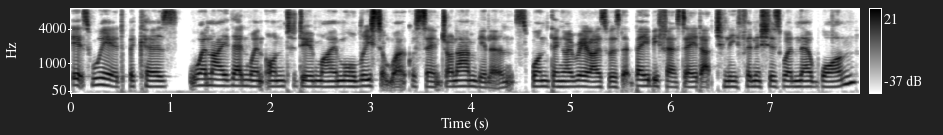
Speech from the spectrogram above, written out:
it's weird because when I then went on to do my more recent work with St John Ambulance, one thing I realised was that baby first aid actually finishes when they're one.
